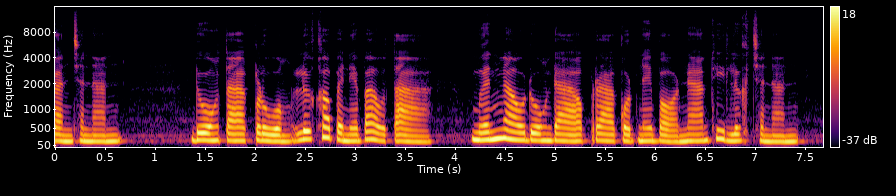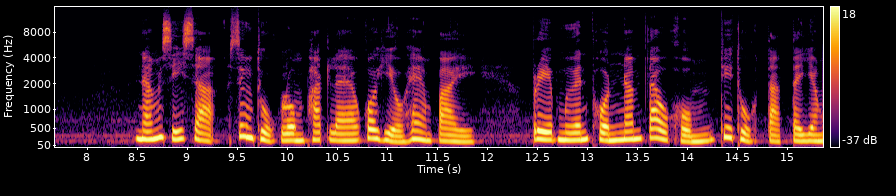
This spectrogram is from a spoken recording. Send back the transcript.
กันฉะนั้น ดวงตากลวงลึกเข้าไปในเบ้าตา เหมือนเงาดวงดาวปรากฏในบ่อน้ำที่ลึกฉะนั้น หนังศีรษะซึ่งถูกลมพัดแล้วก็เหี่ยวแห้งไป เปรียบเหมือนผลน้ำเต้าขมที่ถูกตัดแต่ยัง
